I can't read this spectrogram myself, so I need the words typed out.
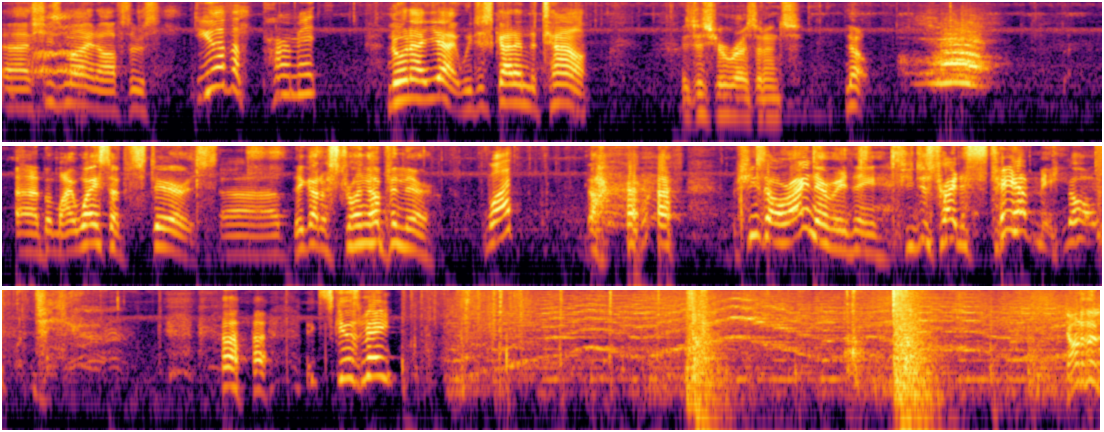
Uh, she's mine, officers. Do you have a permit? No, not yet. We just got into town. Is this your residence? No. Uh, but my wife's upstairs. Uh, they got her strung up in there. What? She's all right and everything. She just tried to stab me. No. Excuse me? Jonathan!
